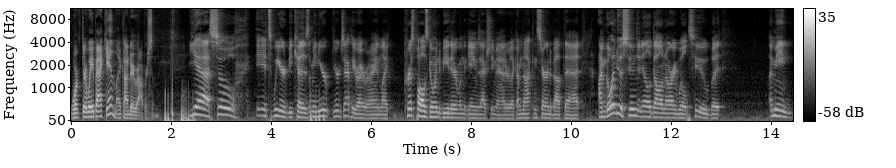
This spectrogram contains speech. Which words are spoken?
work their way back in, like Andre Roberson. Yeah, so it's weird because I mean you're you're exactly right, Ryan. Like Chris Paul's going to be there when the games actually matter. Like I'm not concerned about that. I'm going to assume Danilo Gallinari will too, but I mean,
